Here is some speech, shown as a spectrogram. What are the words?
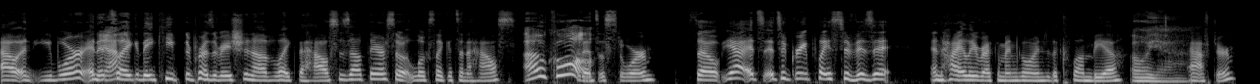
out in Ybor, and it's Yeah. like they keep the preservation of like the houses out there, so it looks like it's in a house, Oh, cool. but it's a store. So yeah, it's it's a great place to visit, and highly recommend going to the Columbia oh, yeah, after.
